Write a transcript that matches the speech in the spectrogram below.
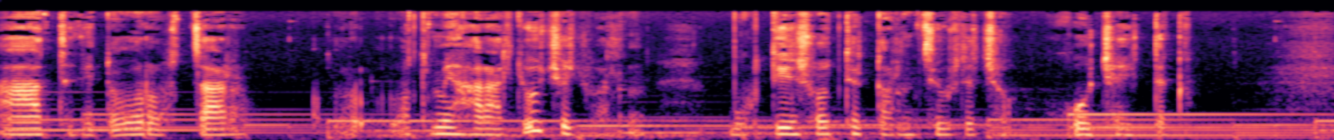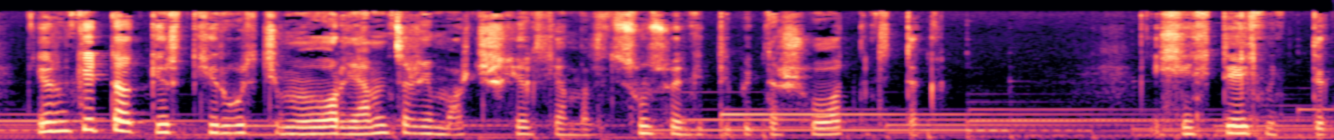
Аа тэгээд уур уцаар удмын хараалт юу ч хийж болно. Бүгдийн шууд тэр дорн цэвэрлэж хөөж хайдаг. Ерөнхийдөө герт хэрүүлж юм уур янз бүрийн орж ирэх юм бол сүнс вэ гэдэг бид нар шууд мэддэг. Ихэнхдээ л мэддэг.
